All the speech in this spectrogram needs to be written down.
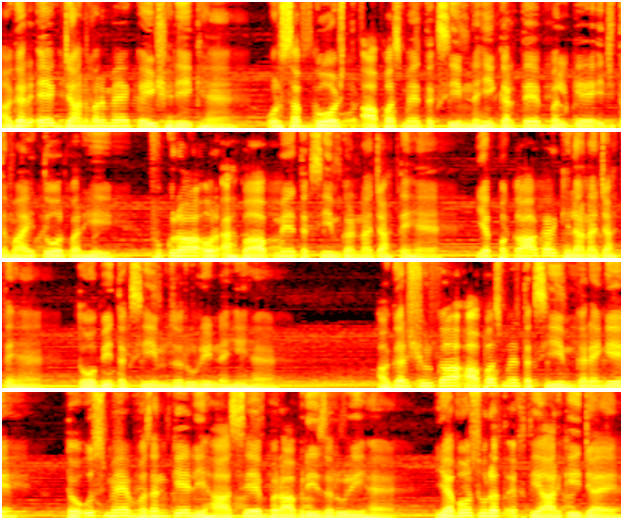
अगर एक जानवर में कई शरीक हैं और सब गोश्त आपस में तकसीम नहीं करते, बल्कि इजतमाही तौर पर ही फुकरा और अहबाब में तकसीम करना चाहते हैं या पका कर खिलाना चाहते हैं तो भी तकसीम ज़रूरी नहीं है। अगर शुरा आपस में तकसीम करेंगे तो उसमें वज़न के लिहाज से बराबरी ज़रूरी है, या वो सूरत इख्तियार की जाए,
